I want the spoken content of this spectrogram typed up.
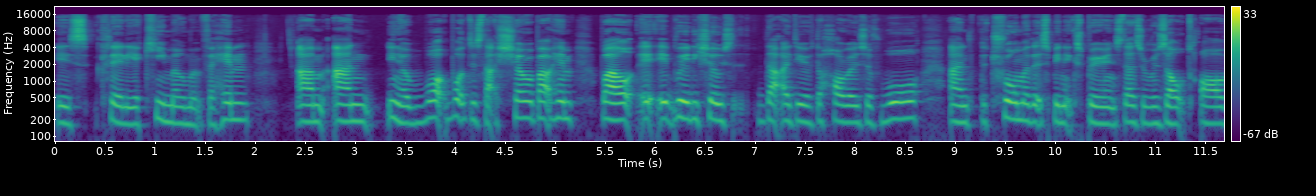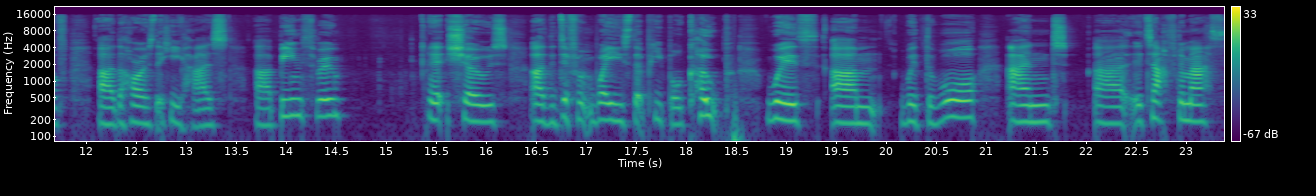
is clearly a key moment for him um, and you know what what does that show about him? Well it, it really shows that idea of the horrors of war and the trauma that's been experienced as a result of uh, the horrors that he has uh, been through. It shows uh, the different ways that people cope with um, with the war and uh, its aftermath.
